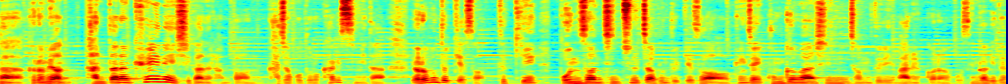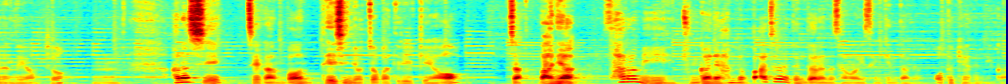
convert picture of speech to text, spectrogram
자, 그러면 간단한 Q&A 시간을 한번 가져보도록 하겠습니다. 여러분들께서 특히 본선 진출자분들께서 굉장히 궁금하신 점들이 많을 거라고 생각이 되는데요. 그렇죠? 음, 하나씩 제가 한번 대신 여쭤봐 드릴게요. 자, 만약 사람이 중간에 한 명 빠져야 된다는 상황이 생긴다면 어떻게 해야 됩니까?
